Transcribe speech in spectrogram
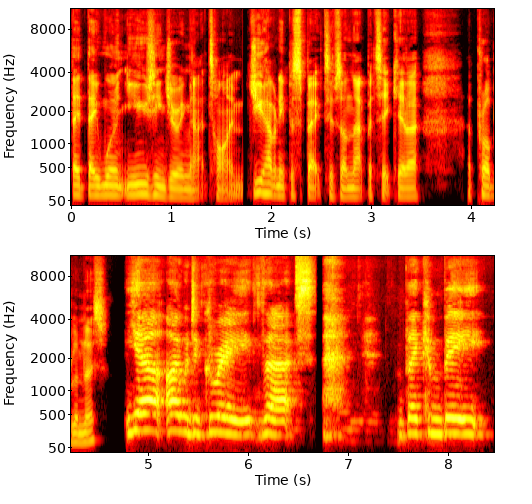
they they weren't using during that time. Do you have any perspectives on that particular a problem, Liz? Yeah, I would agree that they can be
